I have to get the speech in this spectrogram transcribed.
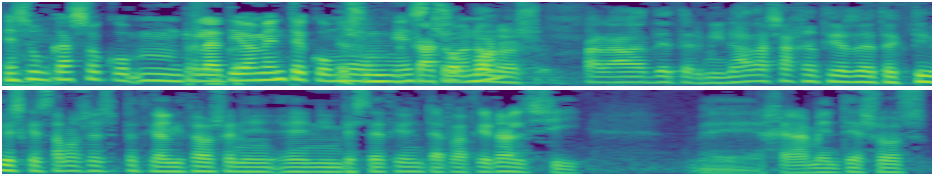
es un caso relativamente común es un esto, caso, ¿no? Bueno, para determinadas agencias detectives que estamos especializados en, en investigación internacional, sí. Eh, generalmente esos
